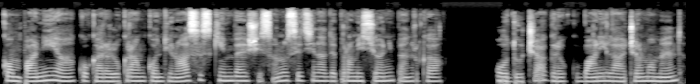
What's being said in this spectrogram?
compania cu care lucram continua să schimbe și să nu se țină de promisiuni pentru că o ducea greu cu banii la acel moment,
